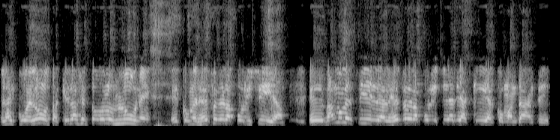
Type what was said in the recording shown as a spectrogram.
La escuelota que él hace todos los lunes eh, con el jefe de la policía. Eh, vamos a decirle al jefe de la policía de aquí, al comandante,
